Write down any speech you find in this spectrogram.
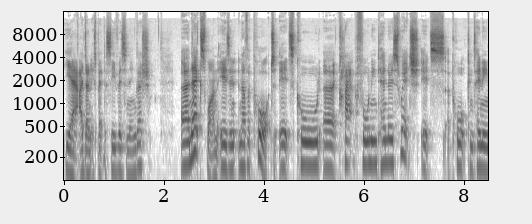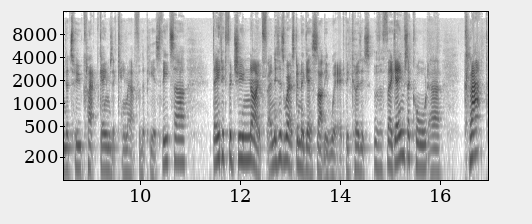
yeah, I don't expect to see this in English. Uh, next one is another port. It's called uh, Clap for Nintendo Switch. It's a port containing the two Clap games that came out for the PS Vita, dated for June 9th. And this is where it's going to get slightly weird because it's the games are called uh, Clap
